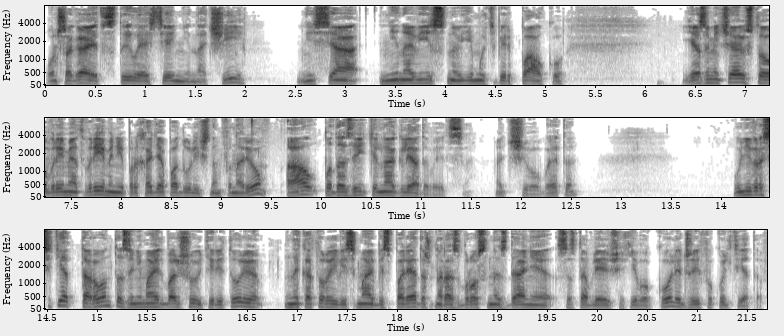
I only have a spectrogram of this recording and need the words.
Он шагает в стылой осенней ночи, неся ненавистную ему теперь палку. Я замечаю, что время от времени, проходя под уличным фонарем, Ал подозрительно оглядывается. Отчего бы это? Университет Торонто занимает большую территорию, на которой весьма беспорядочно разбросаны здания составляющих его колледжей и факультетов.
